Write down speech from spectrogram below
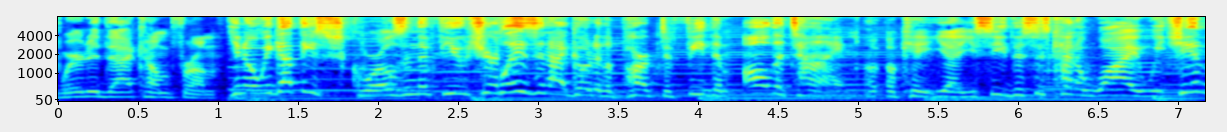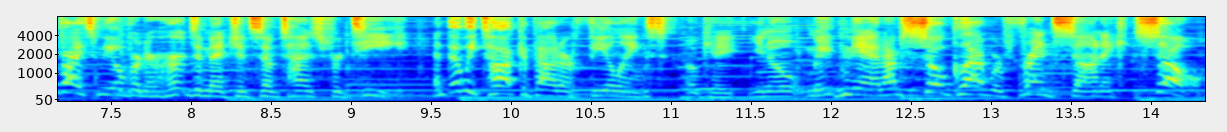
Where did that come from? You know, we got these squirrels in the future. Blaze and I go to the park to feed them all the time. Okay, yeah, you see, this is kind of why we- She invites me over to her dimension sometimes for tea, and then we talk about our feelings. Okay, you know, maybe- Man, I'm so glad we're friends, Sonic. So,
